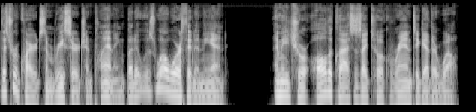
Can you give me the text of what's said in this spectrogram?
this required some research and planning, but it was well worth it in the end. I made sure all the classes I took ran together well.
